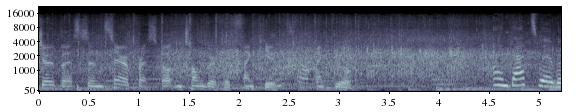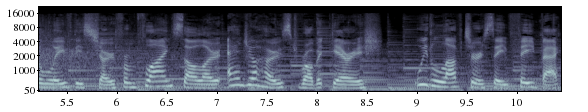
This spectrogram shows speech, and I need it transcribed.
Jo Burston, Sarah Prescott, and Tom Griffith. Thank you. Thank you all. And that's where we'll leave this show from Flying Solo and your host, Robert Gerrish. We'd love to receive feedback,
